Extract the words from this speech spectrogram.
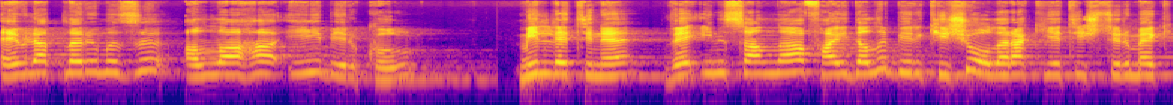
Evlatlarımızı Allah'a iyi bir kul, milletine ve insanlığa faydalı bir kişi olarak yetiştirmek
